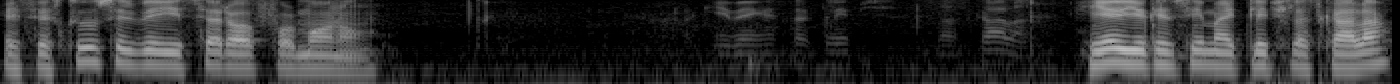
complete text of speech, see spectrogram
It's exclusively set up for mono. Clips. Here you can see my Klipsch La Scala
